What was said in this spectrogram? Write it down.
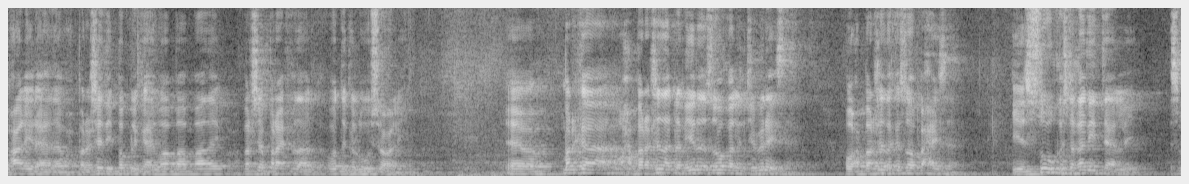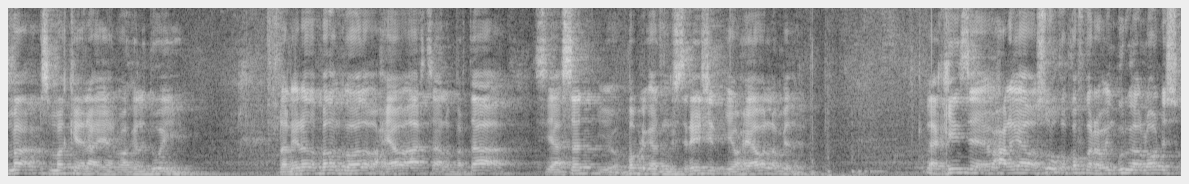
Maxaa la yidhaahdaa waxbarashadii public ahayd waa baabaaday waxbarasho private waddanka lagu soo celiyay. Marka waxbarashada dhallinyarada soo qalin jabinaysa oo waxbarashada ka soo baxaysa iyo suuqa shaqadii taallay isma isma keenayaan waa kala duwan yihiin. Dhallinyarada badankooda waxyaaba artsa la bartaa siyaasad iyo public administration iyo waxyaabo la mid ah. Laakiinse waxaa laga yaabaa suuqa qofka raba in guriga loo dhiso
